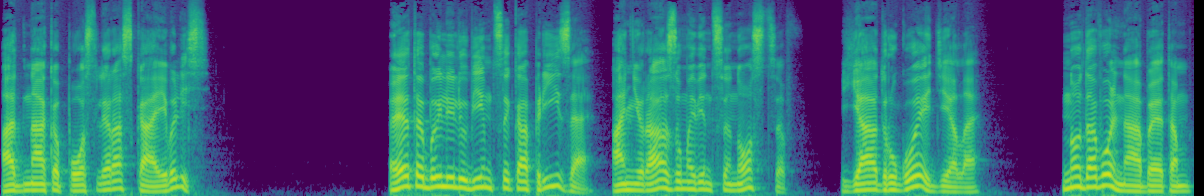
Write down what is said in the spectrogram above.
однако после раскаивались. Это были любимцы каприза, а не разума венценосцев. Я другое дело. Но довольно об этом.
